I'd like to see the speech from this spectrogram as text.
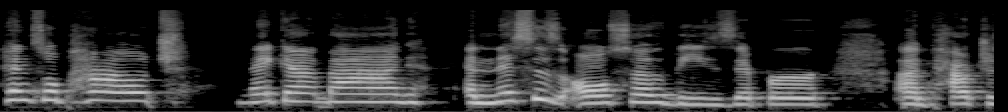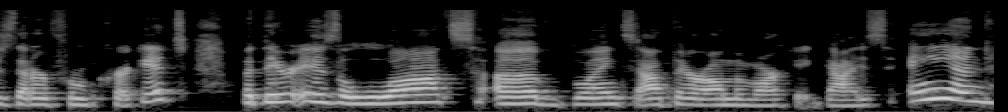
Pencil pouch, makeup bag. And this is also the zipper um, pouches that are from Cricut, but there is lots of blanks out there on the market, guys. And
